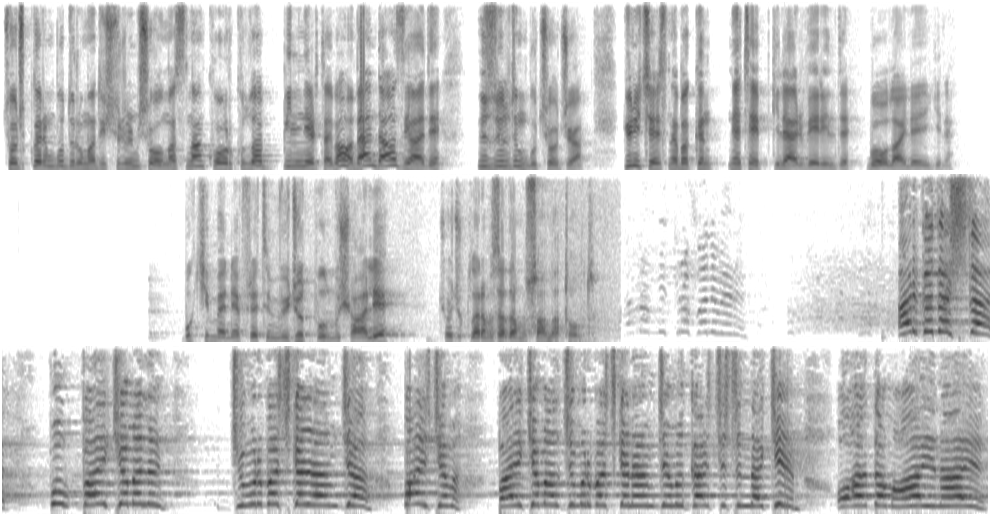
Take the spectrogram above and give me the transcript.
çocukların bu duruma düşürülmüş olmasından korkulabilir tabii ama ben daha ziyade üzüldüm bu çocuğa. Gün içerisinde bakın ne tepkiler verildi bu olayla ilgili. Bu kim ve nefretin vücut bulmuş hali çocuklarımıza da musallat oldu. Arkadaşlar bu Bay Kemal'in Cumhurbaşkanı amcam Bay Kemal Bay Kemal Cumhurbaşkanı amcamın karşısında kim? O adam hain hain.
